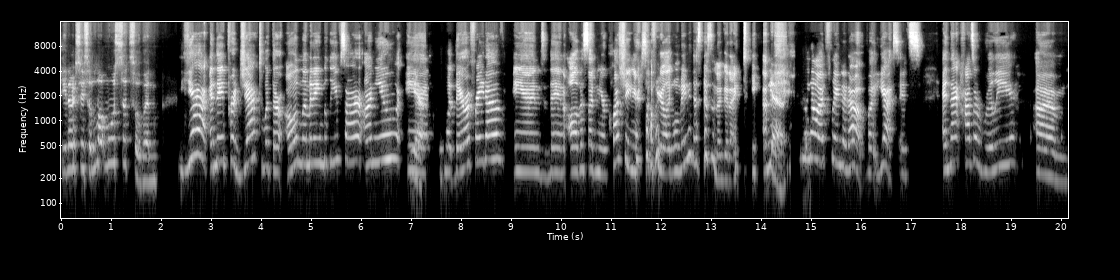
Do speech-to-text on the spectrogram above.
you know, so it's a lot more subtle than yeah, and they project what their own limiting beliefs are on you and Yeah. what they're afraid of. And then all of a sudden you're questioning yourself and you're like, well, maybe this isn't a good idea. yeah, though I planned it out. But yes, it's and that has a really um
